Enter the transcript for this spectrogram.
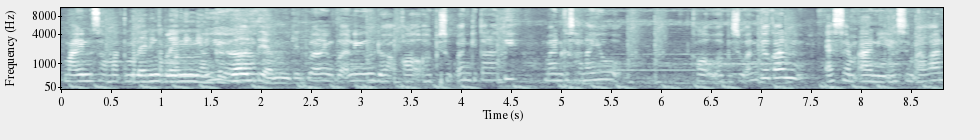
main sama temen-temen. Planning-planning yang Iya. gagal gitu ya mungkin. Planning planning udah kalau habis UN kita nanti main ke sana yuk. Kalau habis UN itu kan SMA nih, SMA kan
